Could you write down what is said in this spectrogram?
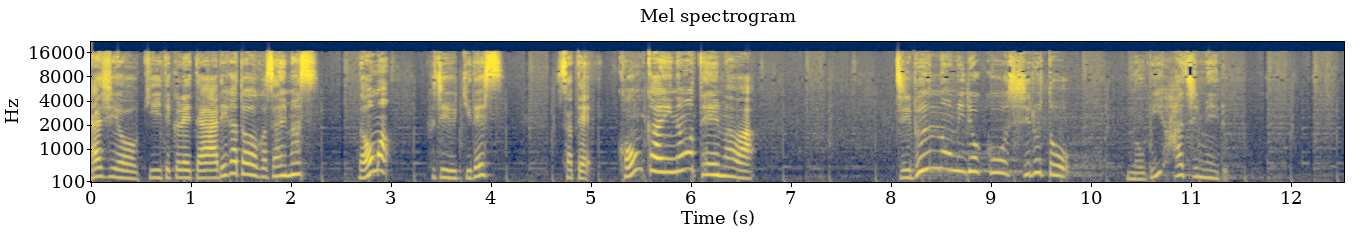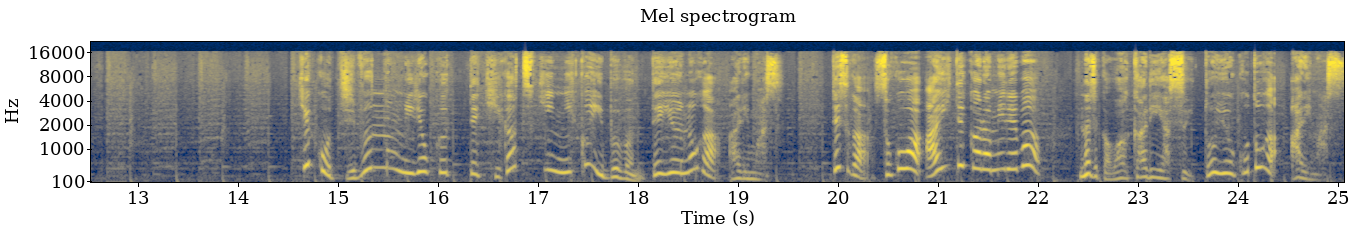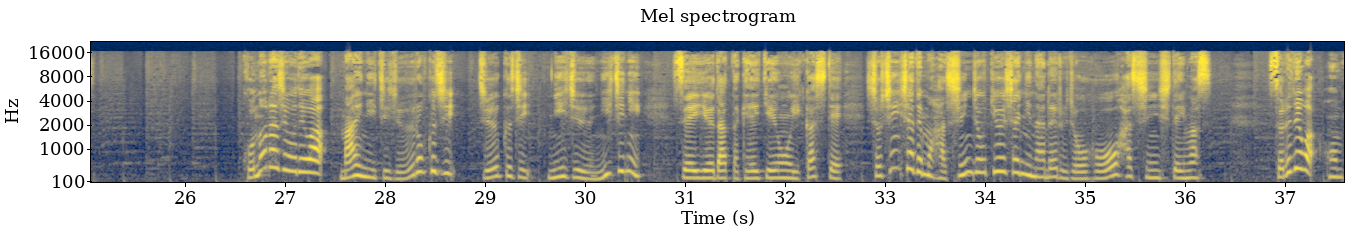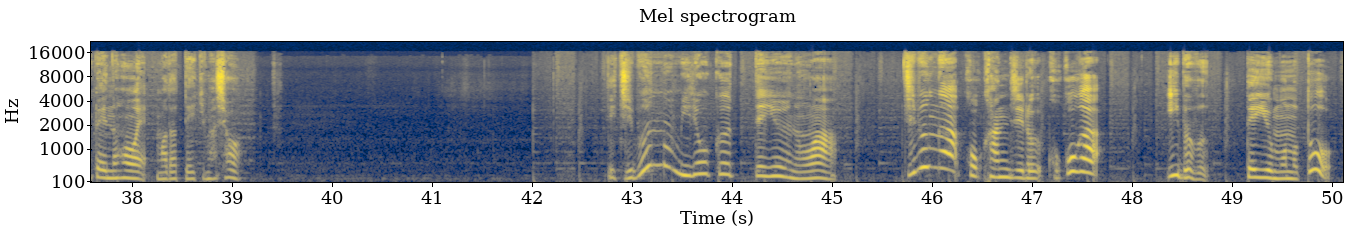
ラジオを聴いてくれてありがとうございます。どうも、藤幸です。さて、今回のテーマは、自分の魅力を知ると伸び始める。結構自分の魅力って気がつきにくい部分っていうのがあります。ですが、そこは相手から見れば、なぜか分かりやすいということがあります。このラジオでは毎日16時、19時、22時に声優だった経験を活かして初心者でも発信上級者になれる情報を発信しています。それでは本編の方へ戻っていきましょう。で自分の魅力っていうのは自分がこう感じるここがいい部分っていうものと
